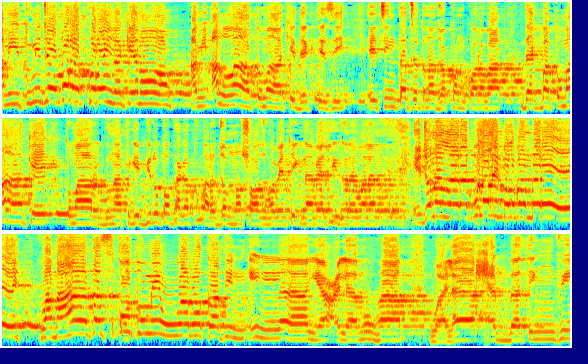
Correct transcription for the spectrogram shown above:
আমি তুমি যে অপরাধ না কেন? আমি আল্লাহ তোমাকে দেখতেছি। এই চিন্তা চেতনা যখন করবা, দেখবা তোমাকে তোমার গুনাহ থেকে বিরত থাকা তোমার জন্য সহজ হবে, ঠিক না ধরে বলেন। আল্লাহ রাব্বুল আলামিন বল, বান্দারে, ওয়া মা তাসকুতু ওয়ারাকাতিন ইল্লা ইয়ালামুহা, ওয়া লা হাববাতিন ফি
